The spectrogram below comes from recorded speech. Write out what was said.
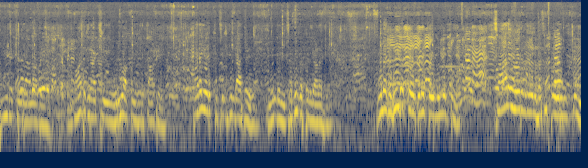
வீடற்றோர் இல்லாத மாநகராட்சியை உருவாக்குவதற்காக படையெடுத்து செல்கின்றார்கள் எங்கள் சமூக பணியாளர்கள். உலக வீடத்தோர் தினத்தை முன்னிட்டு சாலை ஓரங்களில் வசிப்பவர்களுக்கும்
